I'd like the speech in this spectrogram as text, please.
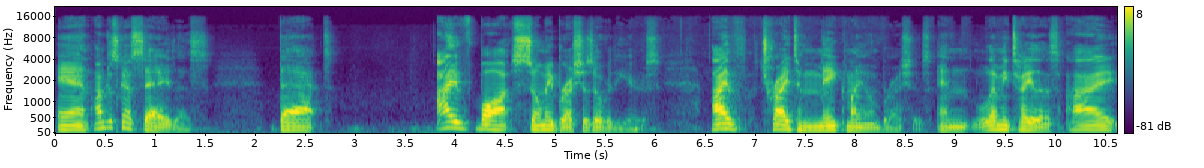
And I'm just going to say this that I've bought so many brushes over the years. I've tried to make my own brushes. And let me tell you this, I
